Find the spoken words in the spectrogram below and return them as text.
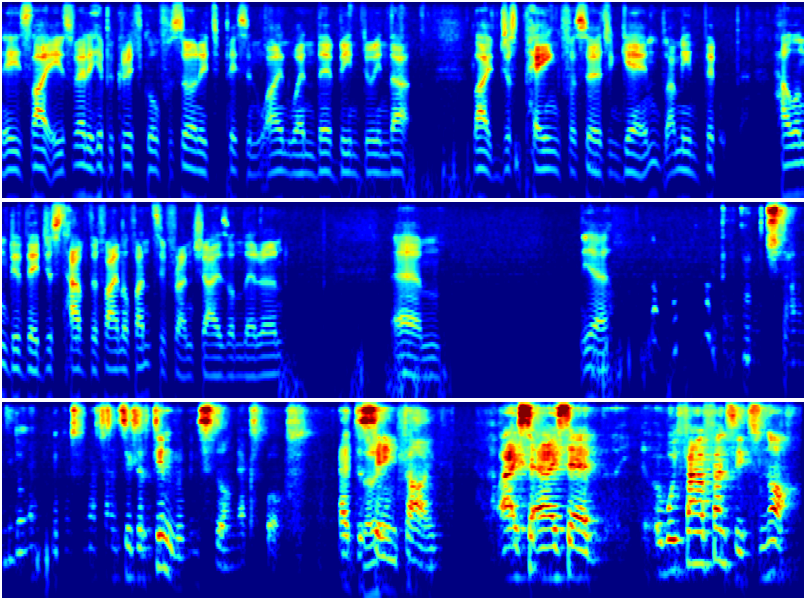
It's like it's very hypocritical for Sony to piss and whine when they've been doing that, like just paying for certain games. I mean, they, how long did they just have the Final Fantasy franchise on their own? Um. Yeah. Not that much time though, because Final Fantasy 13 released on Xbox at the same time. I said, I said, with Final Fantasy, it's not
